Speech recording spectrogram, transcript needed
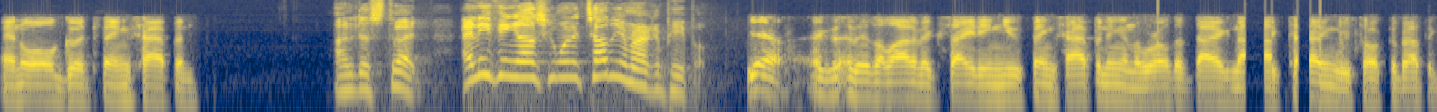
and all good things happen. Understood. Anything else you want to tell the American people? Yeah, there's a lot of exciting new things happening in the world of diagnostic testing. We talked about the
